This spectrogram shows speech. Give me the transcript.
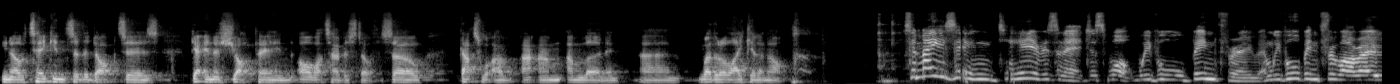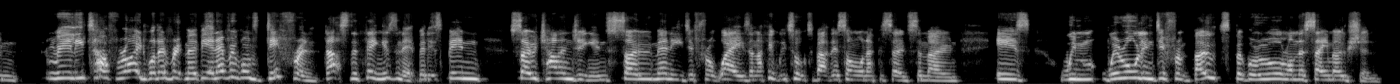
You know, taking to the doctors, getting her shopping, all that type of stuff. So that's what I've, I- I'm, I'm learning, um, whether I like it or not. It's amazing to hear, isn't it? Just what we've all been through, and we've all been through our own really tough ride, whatever it may be, and everyone's different. That's the thing, isn't it? But it's been so challenging in so many different ways, and I think we talked about this on one episode. Simone is we we're all in different boats, but we're all on the same ocean.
